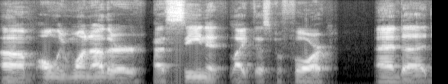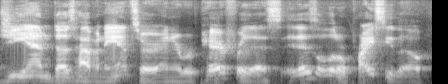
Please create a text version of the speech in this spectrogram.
Um, only one other has seen it like this before, and uh, GM does have an answer and a repair for this. It is a little pricey though.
